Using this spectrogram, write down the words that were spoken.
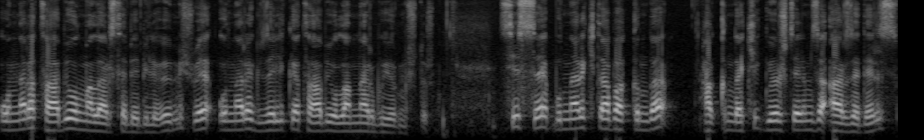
onlara tabi olmaları sebebiyle övmüş ve onlara güzellikle tabi olanlar buyurmuştur. Sizse bunları kitap hakkında hakkındaki görüşlerimizi arz ederiz.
